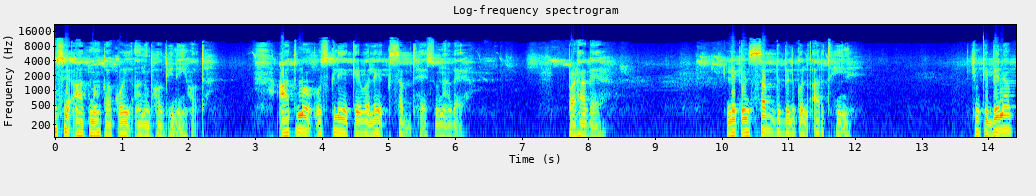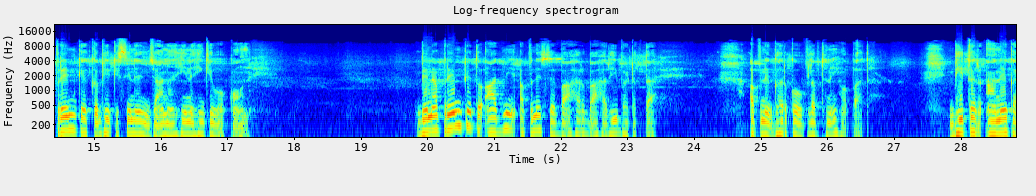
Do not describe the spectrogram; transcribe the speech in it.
उसे आत्मा का कोई अनुभव भी नहीं होता। आत्मा उसके लिए केवल एक शब्द है, सुना गया, पढ़ा गया। लेकिन शब्द बिल्कुल अर्थहीन है। क्योंकि बिना प्रेम के कभी किसी ने जाना ही नहीं कि वो कौन है। बिना प्रेम के तो आदमी अपने से बाहर बाहर ही भटकता है। अपने घर को उपलब्ध नहीं हो पाता। भीतर आने का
